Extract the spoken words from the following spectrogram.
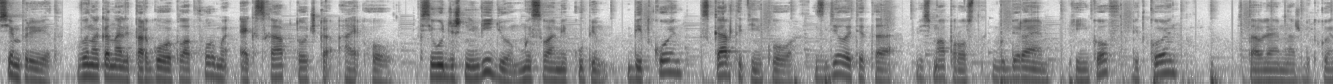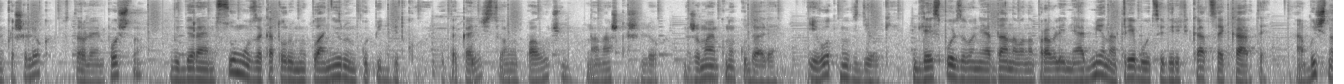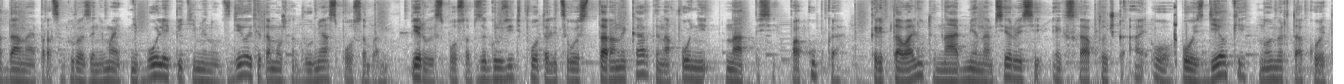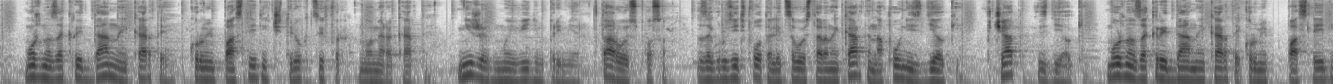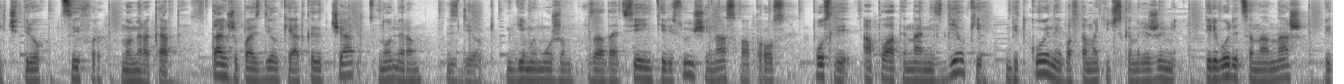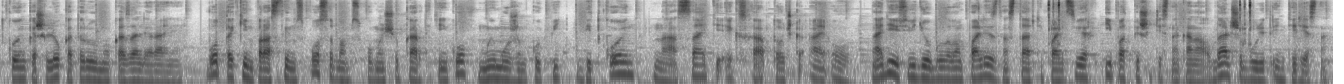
Всем привет! Вы на канале торговой платформы xhub.io. В сегодняшнем видео мы с вами купим биткоин с карты Тинькова. Сделать это весьма просто. Выбираем Тиньков, биткоин, вставляем наш биткоин кошелек, вставляем почту, выбираем сумму, за которую мы планируем купить биткоин. Это количество мы получим на наш кошелек. Нажимаем кнопку далее. И вот мы в сделке. Для использования данного направления обмена требуется верификация карты. Обычно данная процедура занимает не более 5 минут. Сделать это можно двумя способами. Первый способ загрузить фото лицевой стороны карты на фоне надписи «Покупка криптовалюты на обменном сервисе xhub.io по сделке номер такой-то». Можно закрыть данные карты, кроме последних четырех цифр номера карты. Ниже мы видим пример. Второй способ. Загрузить фото лицевой стороны карты на фоне сделки в чат сделки. Можно закрыть данные карты, кроме последних четырех цифр номера карты. Также по сделке открыт чат с номером сделки, где мы можем задать все интересующие нас вопросы. После оплаты нами сделки биткоины в автоматическом режиме переводятся на наш биткоин кошелек, который мы указали ранее. Вот таким простым способом с помощью карты Тинькофф мы можем купить биткоин на сайте xhub.io. Надеюсь видео было вам полезно, ставьте палец вверх и подпишитесь на канал, дальше будет интересно.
